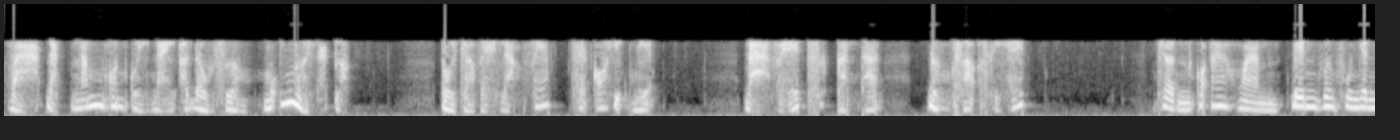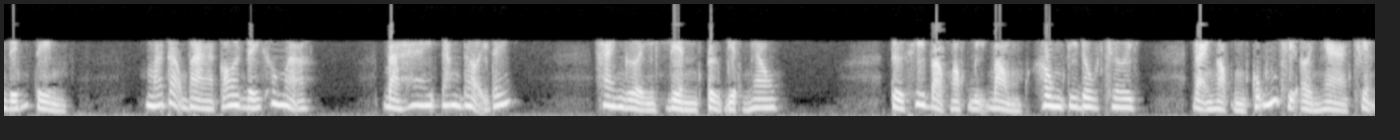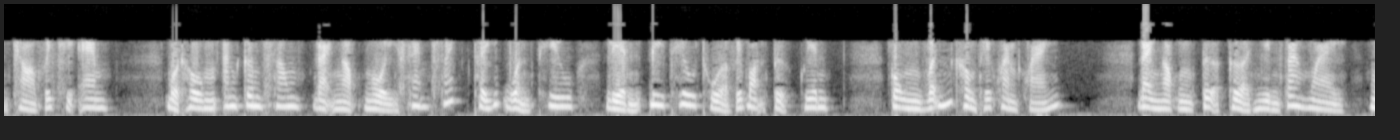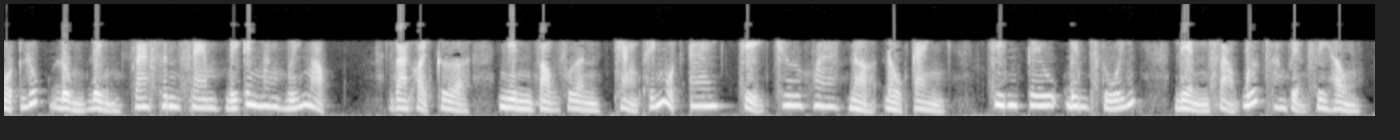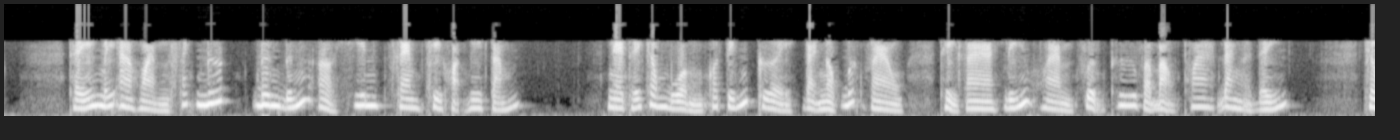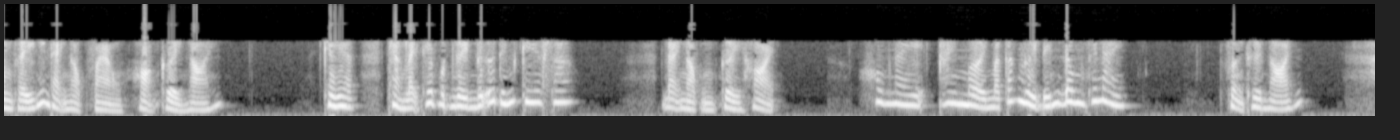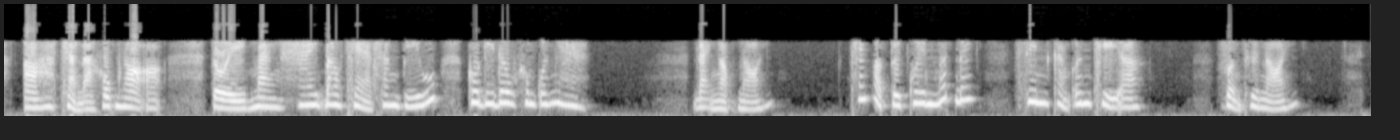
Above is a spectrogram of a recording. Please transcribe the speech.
và đặt năm con quỷ này ở đầu giường mỗi người là được. Tôi trở về làm phép sẽ có hiệu nghiệm. Bà phải hết đừng sợ gì hết. Trần có A Hoàn bên Vương Phu Nhân đến tìm. Má đạo bà có ở đấy không ạ? Bà hai đang đợi đấy. Hai người liền từ biệt nhau. Từ khi Bảo Ngọc bị bỏng không đi đâu chơi, Đại Ngọc cũng chỉ ở nhà chuyện trò với chị em. Một hôm ăn cơm xong, Đại Ngọc ngồi xem sách thấy buồn thiêu, liền đi thiêu thùa với bọn tử quyên, cùng vẫn không thấy khoan khoái. Đại Ngọc tựa cửa nhìn ra ngoài, một lúc đùng đỉnh ra sân xem mấy cái măng mới mọc. Ra khỏi cửa, nhìn vào vườn chẳng thấy một ai, chỉ chư hoa nở đầu cành, chim kêu bên suối, liền xảo bước sang viện phi hồng. Thấy mấy A Hoàn sách nước, đương đứng ở hiên xem chi Hoạn mi tắm. Nghe thấy trong buồng có tiếng cười, Đại Ngọc bước vào, thì ra Lý Hoàn, Phượng Thư và Bảo Thoa đang ở đấy. Trông thấy Đại Ngọc vào, họ cười nói. Kìa, chẳng lại thêm một người nữa đến kia sao? Đại Ngọc cười hỏi. Hôm nay ai mời mà các người đến đông thế này? Phượng Thư nói. À, chẳng là hôm nọ, tôi mang hai bao trẻ sang biếu, cô đi đâu không có nhà. Đại Ngọc nói. Thế mà tôi quên mất đấy, xin cảm ơn chị à. Phượng Thư nói.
